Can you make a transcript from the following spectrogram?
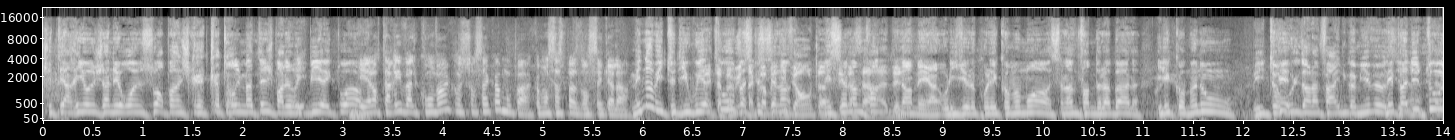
J'étais à Rio de Janeiro un soir pendant jusqu'à 4 h du matin, je parlais rugby avec toi. Et alors, t'arrives à le convaincre sur sa com ou pas? Comment ça se passe dans ces cas-là? Mais non, mais il te dit oui à tout parce que c'est est un C'est c'est enfant. Non, mais euh, Olivier Le Collet comme moi, c'est un enfant de la balle. Il est comme nous. Mais il te roule dans la farine comme il veut. Mais pas hein. du tout.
